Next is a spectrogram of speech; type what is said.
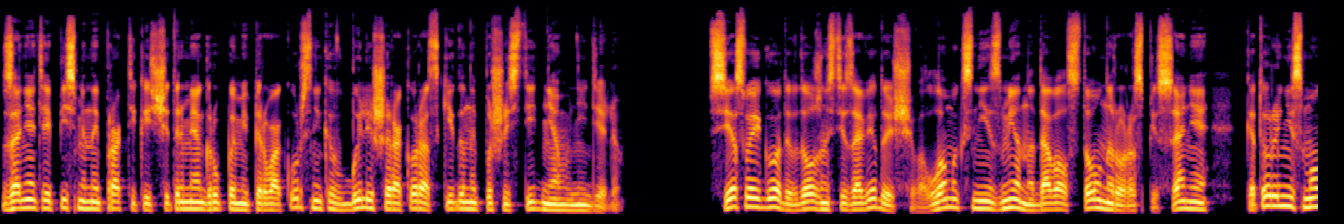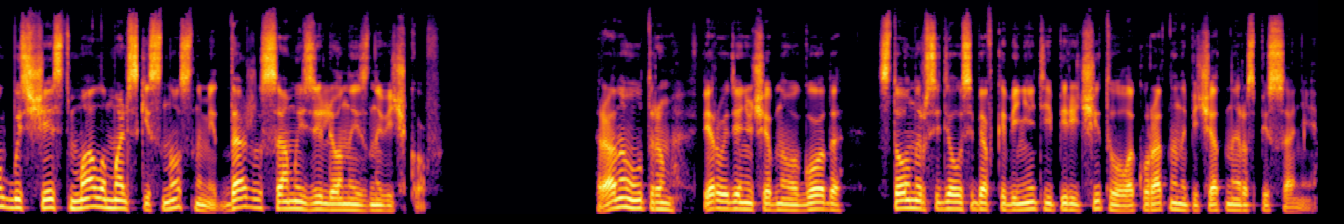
Занятия письменной практикой с четырьмя группами первокурсников были широко раскиданы по шести дням в неделю. Все свои годы в должности заведующего Ломакс неизменно давал Стоунеру расписание, которое не смог бы счесть мало-мальски сносными даже самый зеленый из новичков. Рано утром, в первый день учебного года, Стоунер сидел у себя в кабинете и перечитывал аккуратно напечатанное расписание.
